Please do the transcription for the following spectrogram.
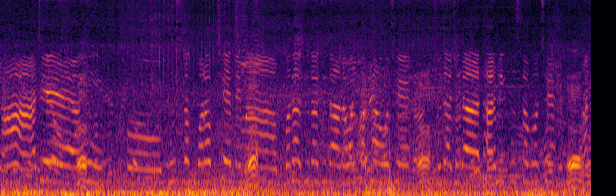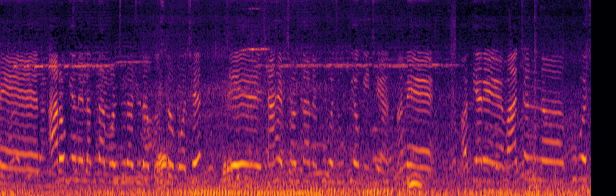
હા આજે પુસ્તક પરબ છે તેમાં બધા જુદા જુદા નવલકથાઓ છે જુદા જુદા ધાર્મિક પુસ્તકો છે અને આરોગ્યને લગતા પણ જુદા જુદા પુસ્તકો છે જે જાહેર જનતાને ખૂબ જ ઉપયોગી છે. અને અત્યારે વાંચન ખૂબ જ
